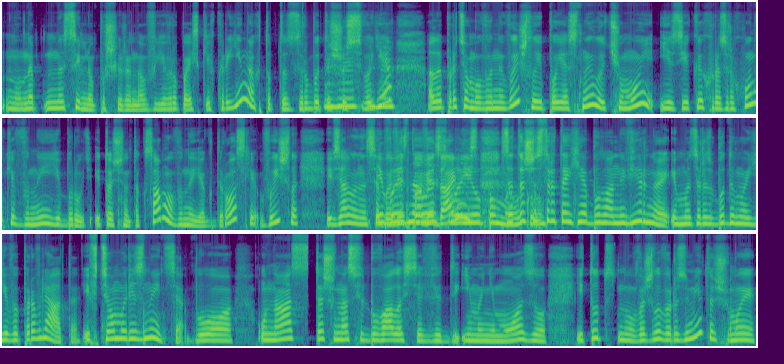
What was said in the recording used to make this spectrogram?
ну не, не сильно поширена в європейських країнах, тобто зробити uh-huh, щось своє, uh-huh. але при цьому вони вийшли і пояснили, чому і з яких розрахунків вони її беруть. І точно так само вони, як дорослі, вийшли і взяли на себе і відповідальність за те, що стратегія була невірною, і ми зараз будемо її виправляти. І в цьому різниця. Бо у нас те, що у нас відбувалося від імені мозу, і тут ну важливо розуміти, що ми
